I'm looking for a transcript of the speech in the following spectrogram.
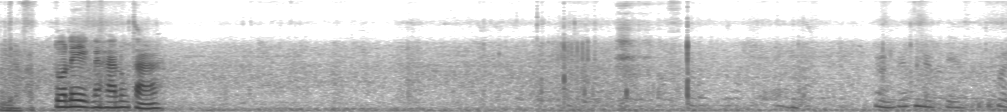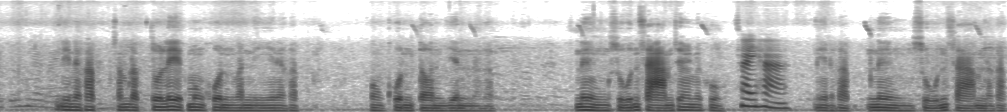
นี่นะครับตัวเลขนะคะ ลูกจ๋า นี่นะครับสำหรับตัวเลขมงคลวันนี้นะครับ มงคลตอนเย็นนะครับหนึ่งศูนย์สามใช่ไหมแม่ครูใช่ค่ะ นี่นะครับหนึ่งศูนย์สามนะครับ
